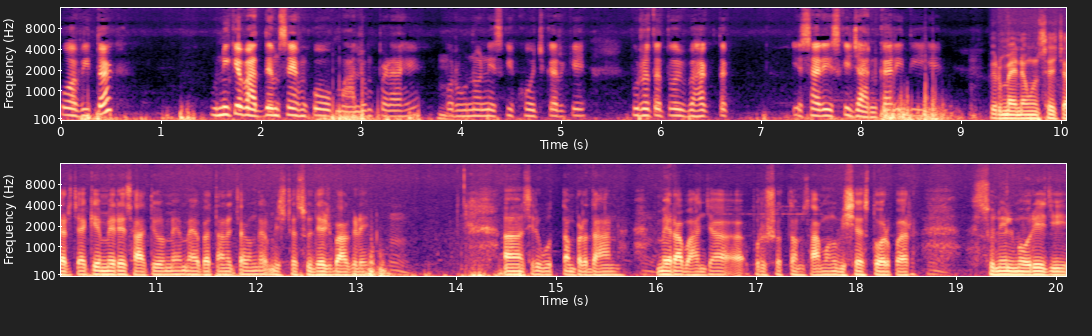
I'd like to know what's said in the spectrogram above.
वो अभी तक उन्हीं के माध्यम से हमको मालूम पड़ा है और उन्होंने इसकी खोज करके पुरातत्व विभाग तक ये सारी इसकी जानकारी दी है। फिर मैंने उनसे चर्चा की मेरे साथियों में मैं बताना चाहूँगा मिस्टर सुदेश बागड़े श्री उत्तम प्रधान मेरा भांजा पुरुषोत्तम सामंग विशेष तौर पर सुनील मौर्य जी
